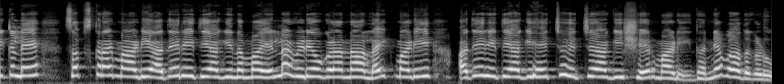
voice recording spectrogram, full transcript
ಈಗಲೇ ಸಬ್ಸ್ಕ್ರೈಬ್ ಮಾಡಿ ಅದೇ ರೀತಿಯಾಗಿ ನಮ್ಮ ಎಲ್ಲ ವಿಡಿಯೋಗಳನ್ನ ಲೈಕ್ ಮಾಡಿ ಅದೇ ರೀತಿಯಾಗಿ ಹೆಚ್ಚು ಹೆಚ್ಚಾಗಿ ಶೇರ್ ಮಾಡಿ. ಧನ್ಯವಾದಗಳು.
